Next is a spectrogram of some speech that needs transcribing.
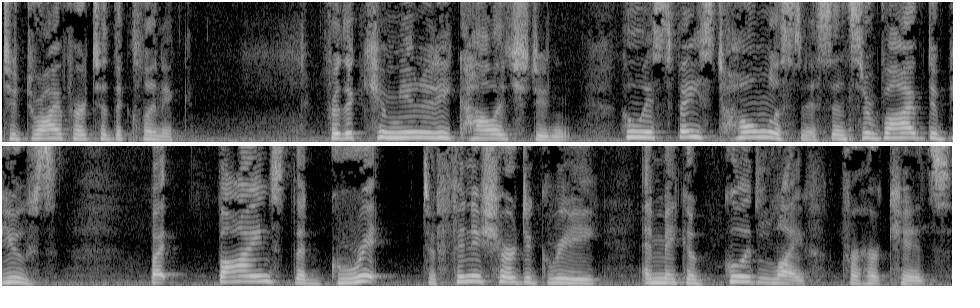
to drive her to the clinic. For the community college student who has faced homelessness and survived abuse, but finds the grit to finish her degree and make a good life for her kids.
